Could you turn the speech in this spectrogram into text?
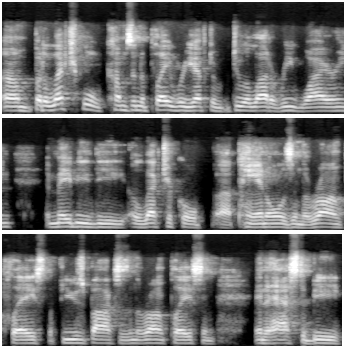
Um, but electrical comes into play where you have to do a lot of rewiring, and maybe the electrical uh, panel is in the wrong place, the fuse box is in the wrong place, and and it has to be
